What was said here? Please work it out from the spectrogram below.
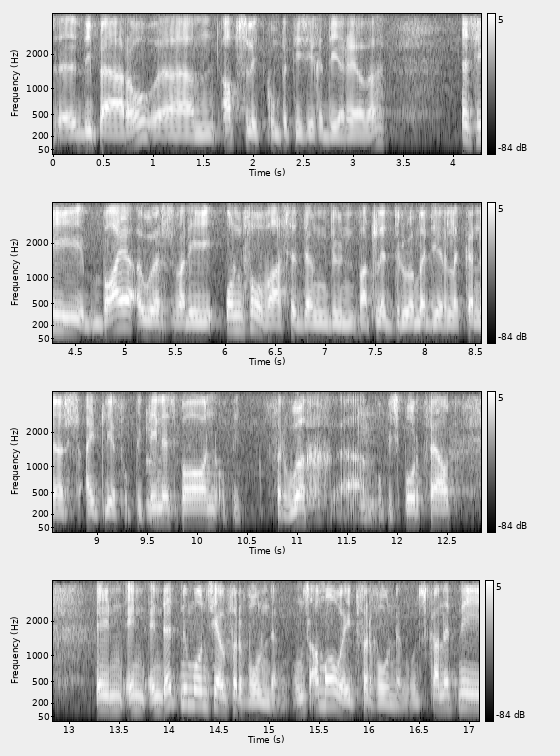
uh, die Parel, ehm um, absoluut kompetisie gedurende is die baie ouers wat die onvolwasse ding doen wat hulle drome deur hulle kinders uitleef op die tennisbaan, op die verhoog, um, op die sportveld. En en en dit noem ons jou verwonding. Ons almal het verwonding. Ons kan dit nie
